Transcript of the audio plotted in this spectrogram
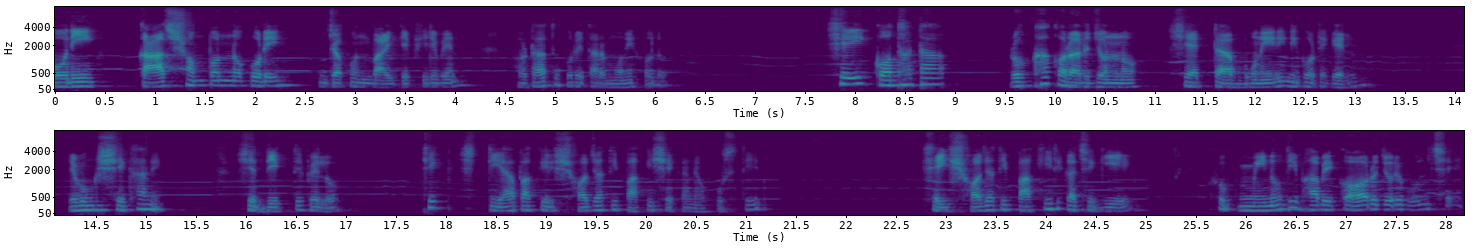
বণিক কাজ সম্পন্ন করে যখন বাড়িতে ফিরবেন, হঠাৎ করে তার মনে হলো, সেই কথাটা রক্ষা করার জন্য সে একটা বনের নিকটে গেল। এবং সেখানে সে দেখতে পেল ঠিক টিয়া পাখির স্বজাতি পাখি সেখানে উপস্থিত? সেই স্বজাতি পাখির কাছে গিয়ে খুব মিনতি ভাবে কর জোরে বলছে,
